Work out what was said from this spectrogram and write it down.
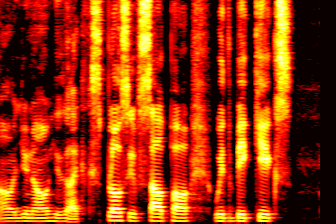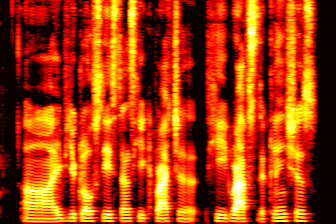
Uh, you know, he's like explosive southpaw with big kicks. Uh, if you close distance, he crashes, he grabs the clinches.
